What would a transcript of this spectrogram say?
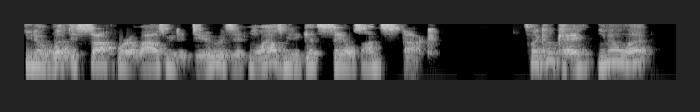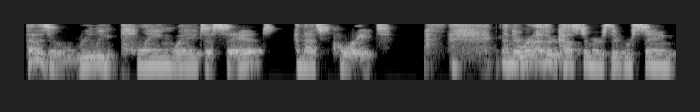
you know, what this software allows me to do is it allows me to get sales unstuck. It's like, okay, you know what? That is a really plain way to say it. And that's great and there were other customers that were saying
